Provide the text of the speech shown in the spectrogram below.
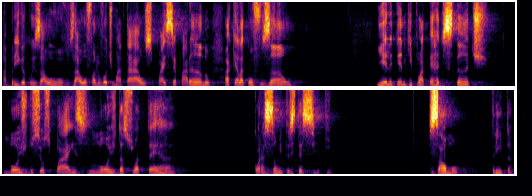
a briga com Isaú, Isaú falando, vou te matar, os pais separando, aquela confusão e ele tendo que ir para uma terra distante, longe dos seus pais, longe da sua terra, coração entristecido. Salmo 30,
